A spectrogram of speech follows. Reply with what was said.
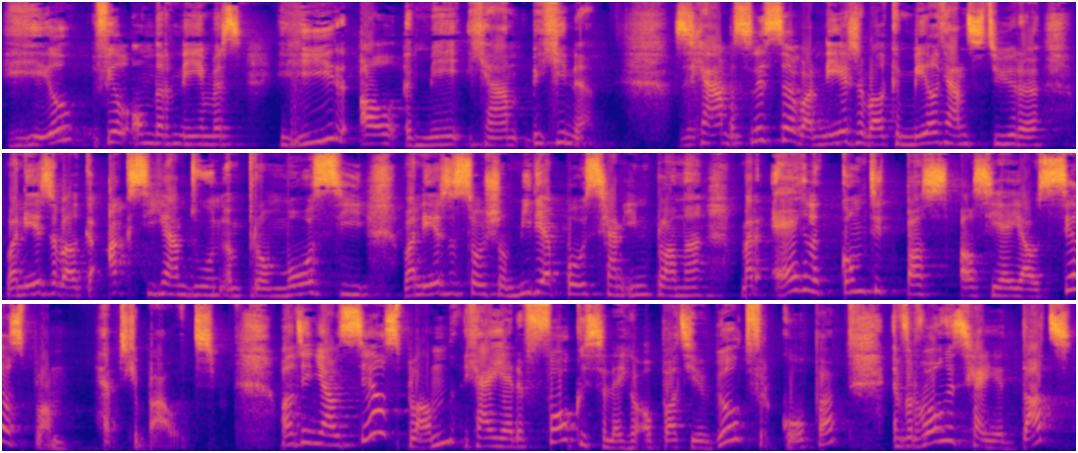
heel veel ondernemers hier al mee gaan beginnen. Ze gaan beslissen wanneer ze welke mail gaan sturen, wanneer ze welke actie gaan doen, een promotie, wanneer ze social media posts gaan inplannen. Maar eigenlijk komt dit pas als jij jouw salesplan hebt gebouwd. Want in jouw salesplan ga jij de focus leggen op wat je wilt verkopen en vervolgens ga je dat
